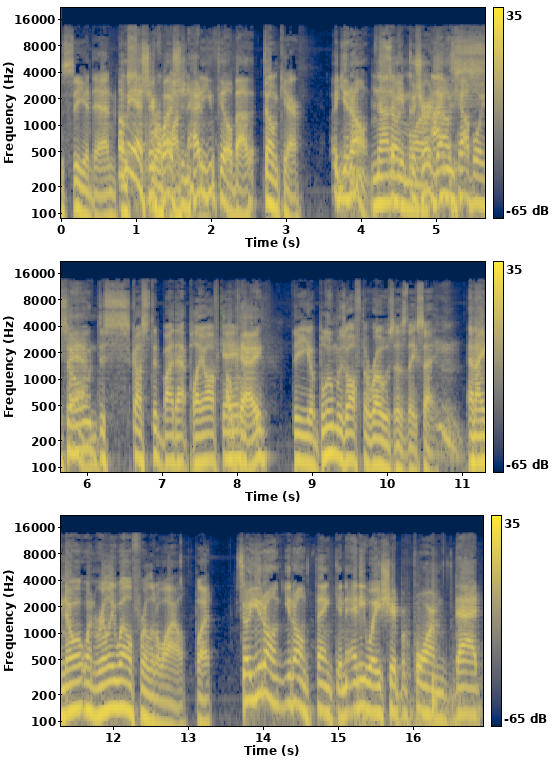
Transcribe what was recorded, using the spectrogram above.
see you, Dan. Let me ask you a question. Washington. How do you feel about it? Don't care. You don't. Not So- anymore. you're a I Dallas was Cowboy so fan. disgusted by that playoff game. Okay. The uh, bloom was off the rose, as they say. And I know it went really well for a little while, but So you don't you don't think in any way, shape, or form that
